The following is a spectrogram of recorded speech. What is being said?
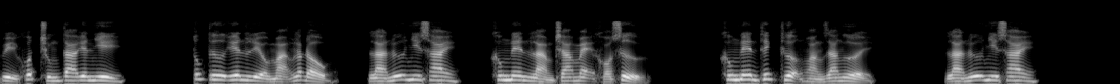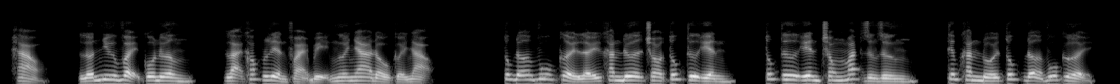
ủy khuất chúng ta yên nhi. Túc tư yên liều mạng lắc đầu, là nữ nhi sai, không nên làm cha mẹ khó xử. Không nên thích thượng hoàng gia người. Là nữ nhi sai. Hảo, lớn như vậy cô nương, lại khóc liền phải bị ngươi nha đầu cười nhạo. Túc đỡ vũ cười lấy khăn đưa cho Túc Tư Yên, Túc Tư Yên trong mắt rừng rừng, tiếp khăn đối Túc đỡ vũ cười.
